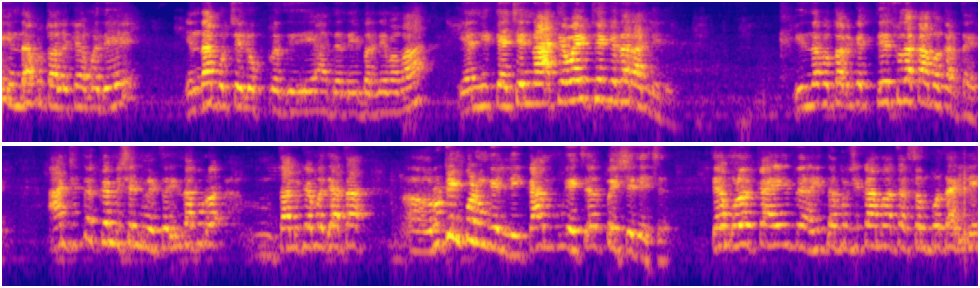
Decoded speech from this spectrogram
इंदापूर तालुक्यामध्ये इंदापूरचे लोकप्रतिनिधी आदरणीय बर्णे बाबा यांनी त्यांचे नातेवाईक ठेकेदार आणलेले. इंदापूर तालुक्यात ते सुद्धा कामं करतायत. आणि जिथं कमिशन मिळतं इंदापूर तालुक्यामध्ये आता रुटीन पडून गेलेली काम घ्यायचं पैसे द्यायचं. त्यामुळं काही इंदापूरची कामं आता संपत आलेली.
